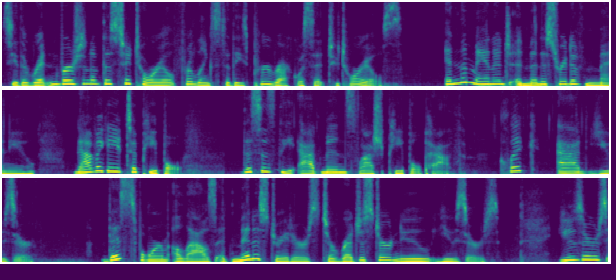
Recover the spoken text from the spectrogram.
See the written version of this tutorial for links to these prerequisite tutorials. In the Manage Administrative menu, navigate to People. This is the admin slash people path. Click Add User. This form allows administrators to register new users. Users'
